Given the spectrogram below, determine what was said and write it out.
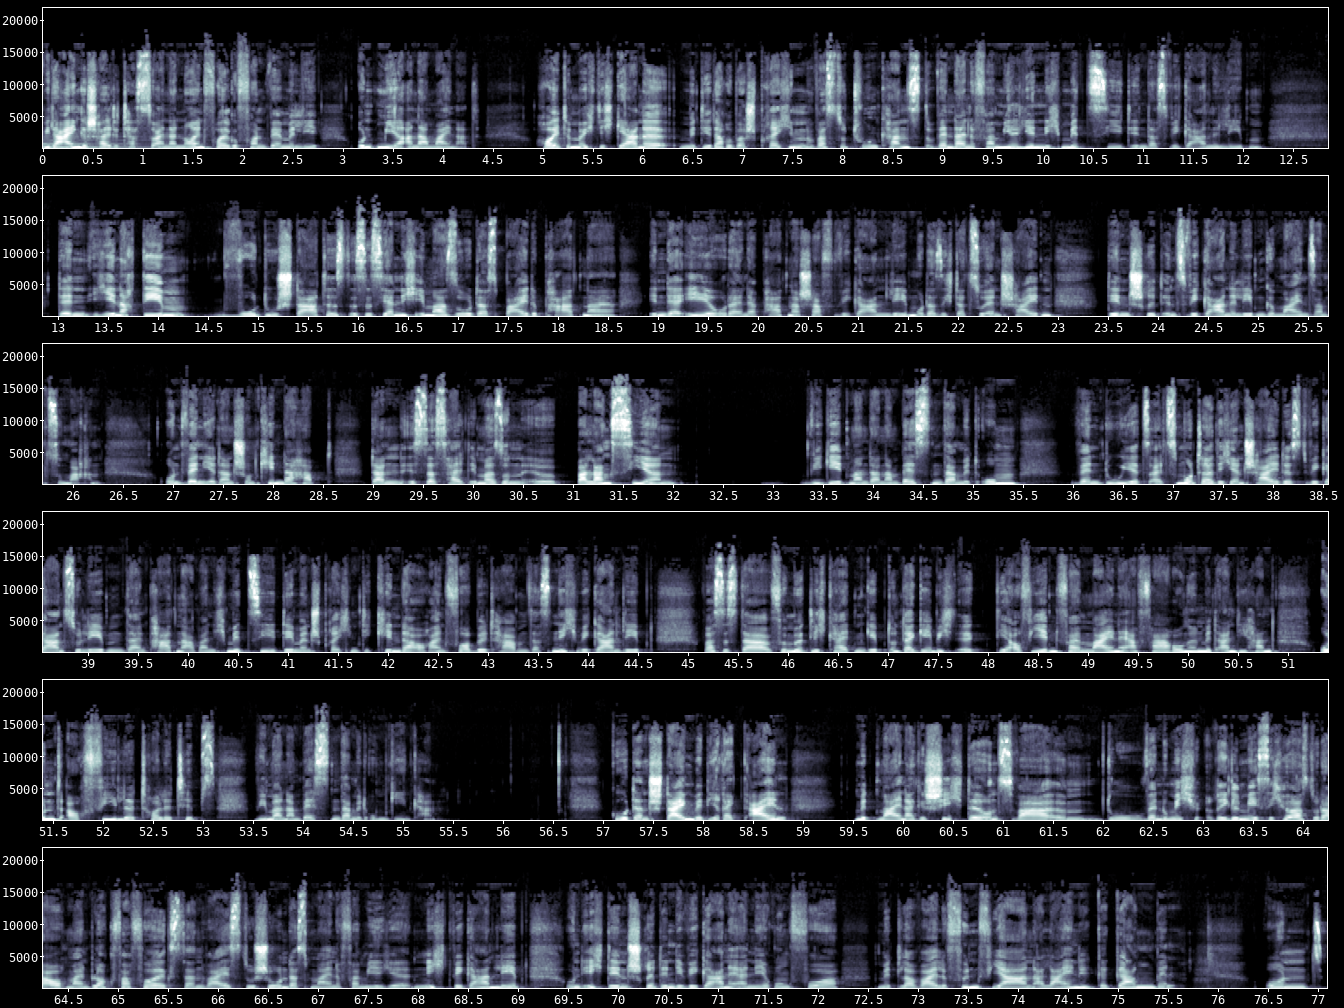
Wieder eingeschaltet hast zu einer neuen Folge von Wemily und mir, Anna Meinert. Heute möchte ich gerne mit dir darüber sprechen, was du tun kannst, wenn deine Familie nicht mitzieht in das vegane Leben. Denn je nachdem, wo du startest, ist es ja nicht immer so, dass beide Partner in der Ehe oder in der Partnerschaft vegan leben oder sich dazu entscheiden, den Schritt ins vegane Leben gemeinsam zu machen. Und wenn ihr dann schon Kinder habt, dann ist das halt immer so ein äh, Balancieren. Wie geht man dann am besten damit um, wenn du jetzt als Mutter dich entscheidest, vegan zu leben, dein Partner aber nicht mitzieht, dementsprechend die Kinder auch ein Vorbild haben, das nicht vegan lebt, was es da für Möglichkeiten gibt. Und da gebe ich äh, dir auf jeden Fall meine Erfahrungen mit an die Hand und auch viele tolle Tipps, wie man am besten damit umgehen kann. Gut, dann steigen wir direkt ein mit meiner Geschichte. Und zwar, ähm, du, wenn du mich regelmäßig hörst oder auch meinen Blog verfolgst, dann weißt du schon, dass meine Familie nicht vegan lebt und ich den Schritt in die vegane Ernährung vor mittlerweile fünf Jahren alleine gegangen bin. Und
